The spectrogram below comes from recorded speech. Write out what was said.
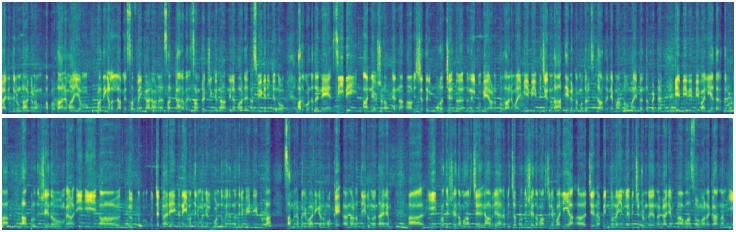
കാര്യത്തിൽ ഉണ്ടാകണം പ്രധാനമായും പ്രതികളെല്ലാം എസ് എഫ് ഐക്കാരാണ്. സർക്കാർ അവരെ സംരക്ഷിക്കുന്ന നിലപാട് സ്വീകരിക്കുന്നു. അതുകൊണ്ട് തന്നെ സി ബി ഐ അന്വേഷണം എന്ന ആവശ്യത്തിൽ ഉറച്ചു ഏഹ്, നിൽക്കുകയാണ് പ്രധാനമായും എ ബി വി പി ചെയ്യുന്നത്. ആദ്യഘട്ടം മുതൽ സിദ്ധാർത്ഥിന്റെ മരണവുമായി ബന്ധപ്പെട്ട് എ ബി വി പി വലിയ തരത്തിലുള്ള പ്രതിഷേധവും ഈ കുറ്റക്കാരെ നിയമത്തിന് മുന്നിൽ കൊണ്ടുവരുന്നതിന് വേണ്ടിയിട്ടുള്ള സമര പരിപാടികളും ഒക്കെ നടത്തിയിരുന്നു. എന്തായാലും ഈ പ്രതിഷേധ മാർച്ച് രാവിലെ ആരംഭിച്ച പ്രതിഷേധ മാർച്ചിന് വലിയ ജനപിന്തുണയും ലഭിച്ചിട്ടുണ്ട് എന്ന കാര്യം വാസ്തവമാണ് കാരണം ഈ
